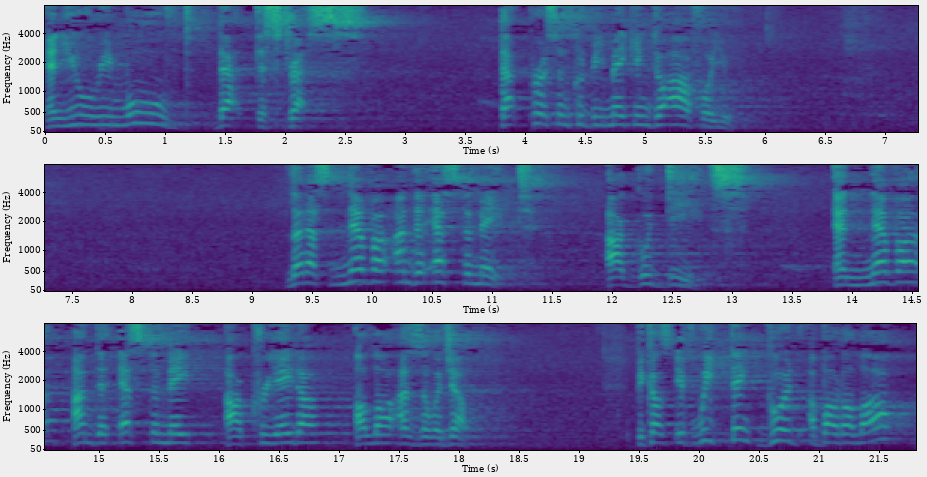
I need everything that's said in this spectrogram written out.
and you removed that distress that person could be making dua for you. Let us never underestimate our good deeds and never underestimate our creator, Allah Azza wa Jal. Because if we think good about Allah,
